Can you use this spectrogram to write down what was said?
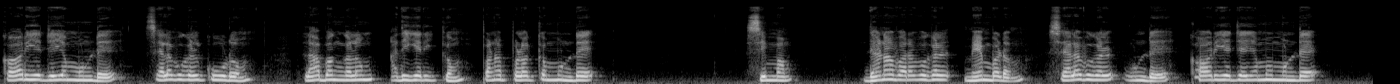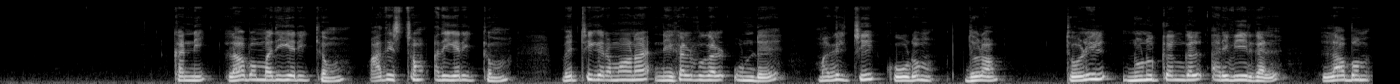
காரிய ஜெயம் உண்டு செலவுகள் கூடும் லாபங்களும் அதிகரிக்கும் பணப்புழக்கம் உண்டு. சிம்மம் தன வரவுகள் மேம்படும் செலவுகள் உண்டு காரிய ஜெயமும் உண்டு. கன்னி லாபம் அதிகரிக்கும் அதிர்ஷ்டம் அதிகரிக்கும் வெற்றிகரமான நிகழ்வுகள் உண்டு மகிழ்ச்சி கூடும். துலாம் தொழில் நுணுக்கங்கள் அறிவீர்கள் லாபம்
